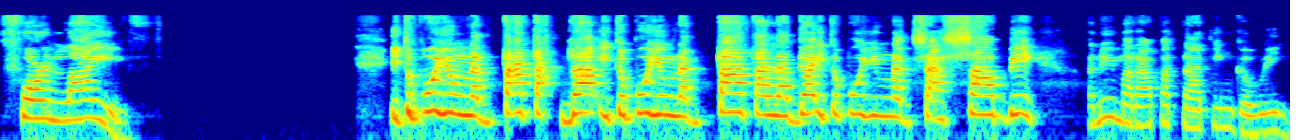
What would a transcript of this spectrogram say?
for life. Ito po yung nagtatakda, ito po yung nagtatalaga, ito po yung nagsasabi ano yung marapat nating gawin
